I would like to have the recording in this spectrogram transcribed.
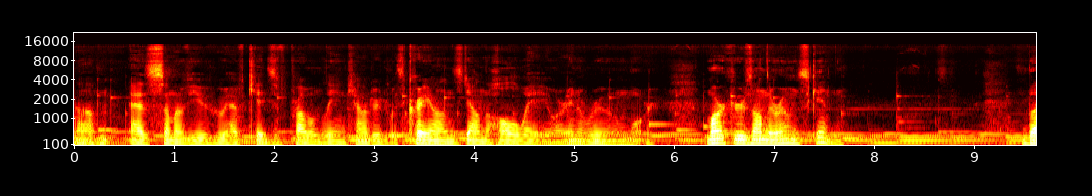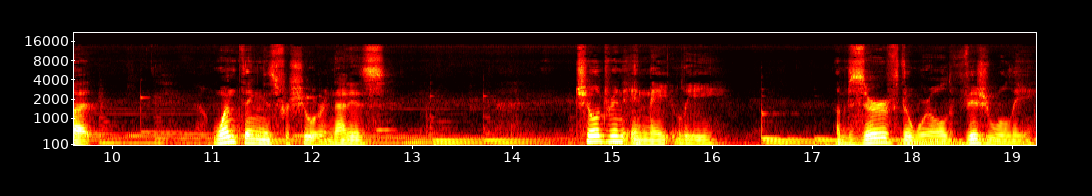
um, as some of you who have kids have probably encountered with crayons down the hallway or in a room or markers on their own skin. But one thing is for sure, and that is children innately observe the world visually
